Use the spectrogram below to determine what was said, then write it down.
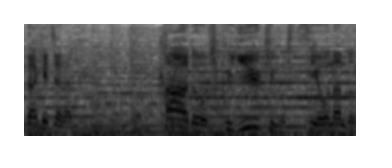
だけじゃなくカードを引く勇気も必要なんだぜ。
